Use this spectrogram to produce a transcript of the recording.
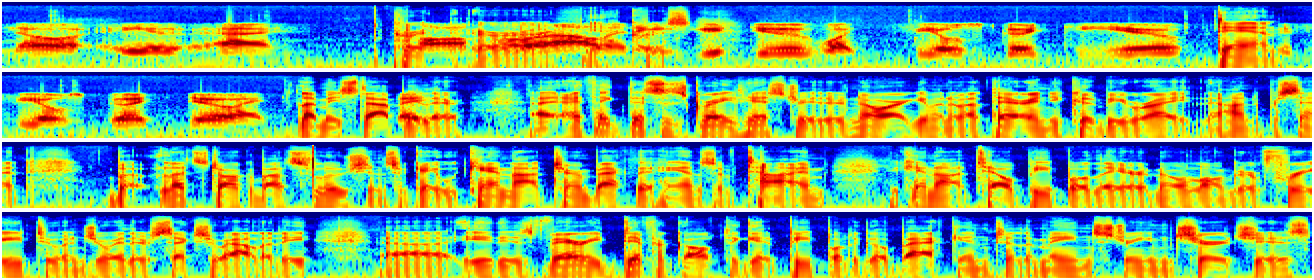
no uh, all morality. Yeah, you do what feels good to you. Dan. If it feels good, do it. Let me stop but, you there. I, I, think this is great history. There's no argument about that, and you could be right 100%. But let's talk about solutions. Okay, we cannot turn back the hands of time. You cannot tell people they are no longer free to enjoy their sexuality. Uh, it is very difficult to get people to go back into the mainstream churches,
